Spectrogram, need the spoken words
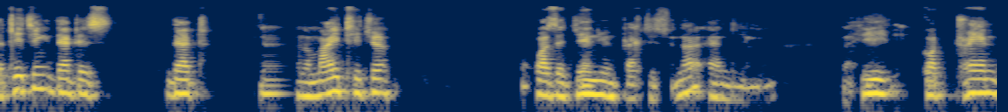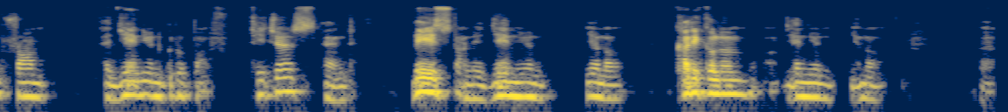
the teaching that is that you know, my teacher was a genuine practitioner and you know he got trained from a genuine group of teachers and based on a genuine you know curriculum or genuine you know uh,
